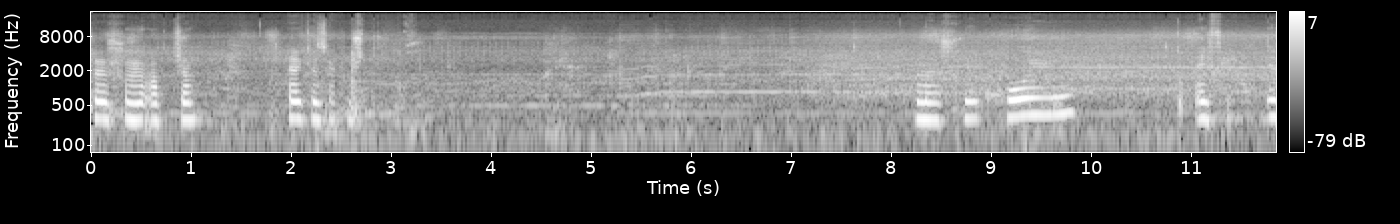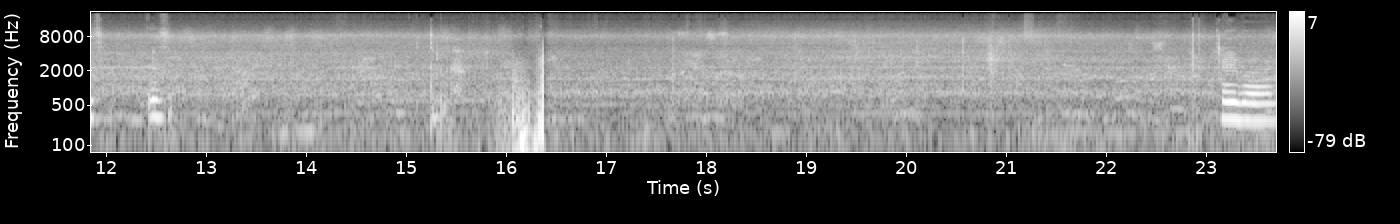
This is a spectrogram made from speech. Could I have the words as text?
Şöyle şunu atacağım. Herkes yapmıştır. Hemen şuraya koy. Dur, Elif, Elif, Elif. Gitti bile. Bay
